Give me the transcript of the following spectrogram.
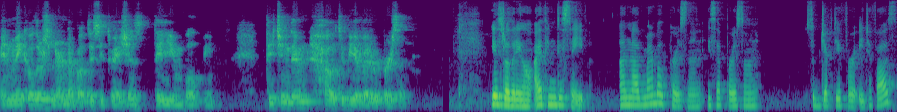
and make others learn about the situations they involve in, teaching them how to be a better person. yes rodrigo i think the same an admirable person is a person subjective for each of us.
